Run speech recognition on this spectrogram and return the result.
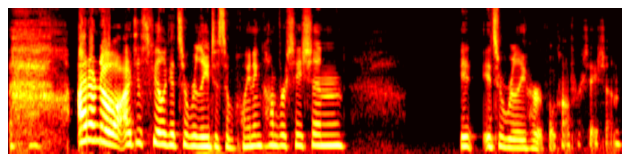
I don't know. I just feel like it's a really disappointing conversation. It, it's a really hurtful conversation.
